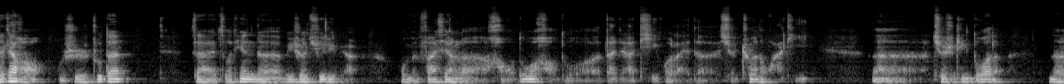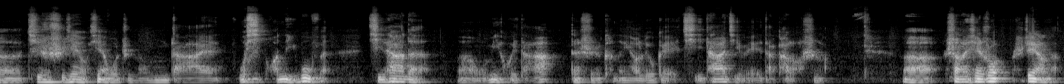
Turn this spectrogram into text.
大家好，我是朱丹。在昨天的微社区里边，我们发现了好多好多大家提过来的选车的话题，呃，确实挺多的。那其实时间有限，我只能答我喜欢的一部分，其他的呃我们也会答，但是可能要留给其他几位大咖老师了。啊，上来先说，是这样的，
